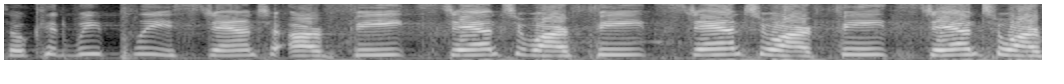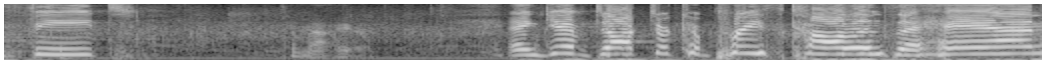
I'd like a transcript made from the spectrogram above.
So, could we please stand to our feet, stand to our feet, stand to our feet, stand to our feet? Come out here. And give Dr. Caprice Collins a hand.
